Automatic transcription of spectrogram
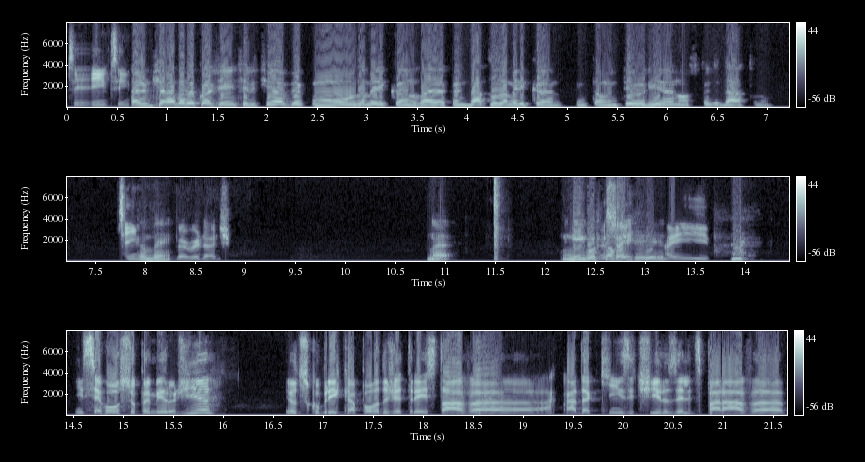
Sim, sim. Ele não tinha nada a ver com a gente, ele tinha a ver com os americanos, lá, era candidato dos americanos. Então, em teoria, é nosso candidato, né? Sim, Também. é verdade. Né? Ninguém Isso gostava aí. dele. Aí encerrou-se o primeiro dia. Eu descobri que a porra do G3 estava a cada 15 tiros ele disparava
